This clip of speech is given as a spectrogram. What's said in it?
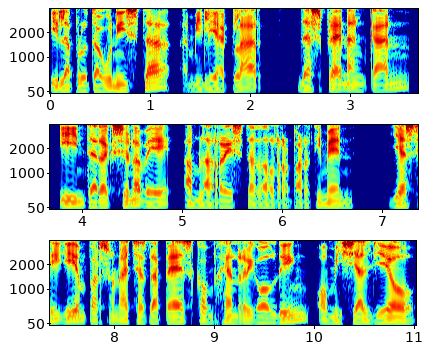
i la protagonista, Emilia Clarke, desprèn encant i interacciona bé amb la resta del repartiment, ja sigui amb personatges de pes com Henry Golding o Michelle Yeoh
